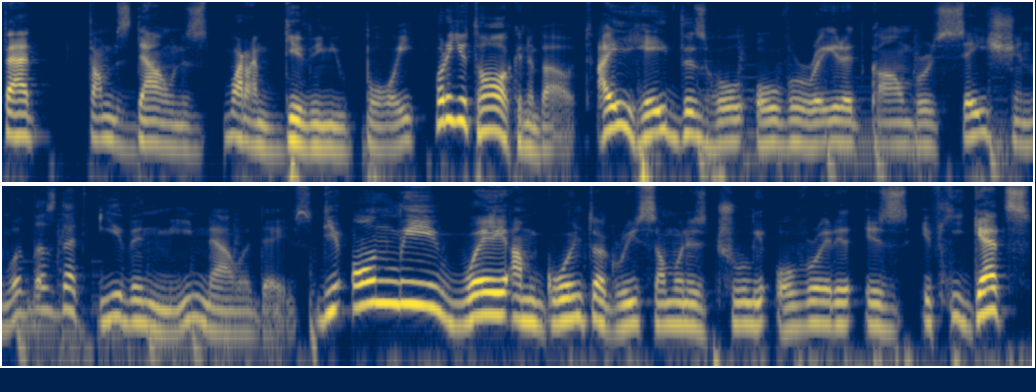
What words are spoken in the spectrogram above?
fat thumbs down is what I'm giving you, boy. What are you talking about? I hate this whole overrated conversation. What does that even mean nowadays? The only way I'm going to agree someone is truly overrated is if he gets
